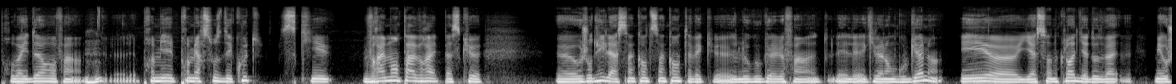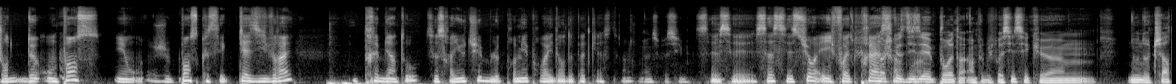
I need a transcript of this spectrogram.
provider, enfin Mhm. la première première source d'écoute, ce qui est vraiment pas vrai parce que Euh, Aujourd'hui, il est à 50-50 avec euh, le Google, enfin l'équivalent Google, et euh, il y a SoundCloud, il y a d'autres. Mais aujourd'hui, on pense, et on- je pense que c'est quasi vrai. Très bientôt, ce sera YouTube le premier provider de podcast. Voilà. Ouais, c'est possible. Ça, c'est sûr, et il faut être prêt à Moi, ça. ce que je disais, pour être un peu plus précis, c'est que euh, nous, notre chart,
